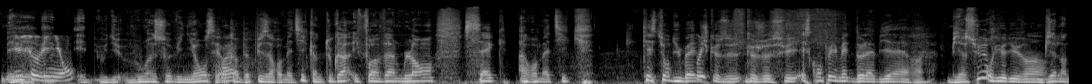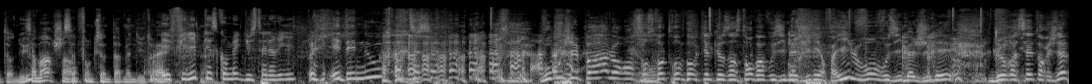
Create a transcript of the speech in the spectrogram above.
Mais- Du sauvignon. Et, et- ou, du- ou un sauvignon, c'est Ouais. encore un peu plus aromatique. En tout cas, il faut un vin blanc, sec, aromatique. Question du belge Oui. que, je, que je suis. Est-ce qu'on peut y mettre de la bière Bien sûr. au lieu du vin? Bien entendu. Ça marche, hein. Ça fonctionne pas mal du tout. Et Philippe, qu'est-ce qu'on met avec du céleri? Aidez-nous. Vous bougez pas, Laurence. On se retrouve dans quelques instants. On va vous imaginer, enfin, ils vont vous imaginer deux recettes originales.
